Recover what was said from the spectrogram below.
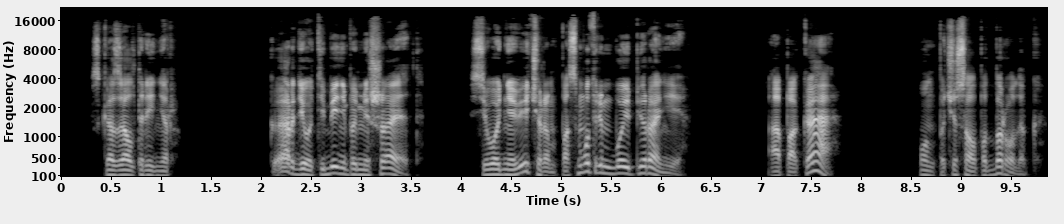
— сказал тренер. — Кардио тебе не помешает. Сегодня вечером посмотрим бой пираньи. А пока он почесал подбородок.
